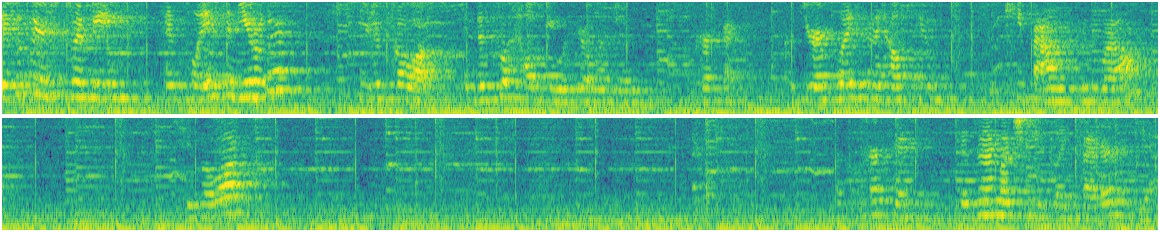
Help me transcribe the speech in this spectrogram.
basically you're just gonna be in place and you know this, you just go up. And this will help you with your lunges. Perfect. Because you're in place and it helps you keep balance as well. So you go up. That's perfect. Isn't that much like better? Yeah.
